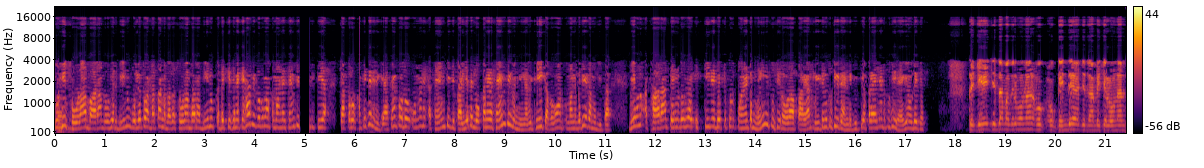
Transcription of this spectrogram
ਤੁਸੀਂ 16 12 2020 ਨੂੰ ਬੋਲੇ ਤੁਹਾਡਾ ਧੰਨਵਾਦ ਆ 16 12 20 ਨੂੰ ਕਦੇ ਕਿਸੇ ਨੇ ਕਿਹਾ ਵੀ ਭਗਵੰਤ ਮਾਨ ਨੇ ਸਹਿਮਤੀ ਦਿੱਤੀ ਆ ਚੱਕ ਲੋਕਾਂ ਕਿਸੇ ਨੇ ਨਹੀਂ ਕਿਹਾ ਕਿਉਂਕਿ ਉਦੋਂ ਉਹਨਾਂ ਨੇ ਅਸਹਿਮਤੀ ਜਤਾਈ ਹੈ ਤੇ ਲੋਕਾਂ ਨੇ ਅਸਹਿਮਤੀ ਮੰਨੀ ਆ ਵੀ ਠੀਕ ਆ ਭਗਵੰਤ ਮਾਨ ਨੇ ਵਧੀਆ ਕੰਮ ਕੀਤਾ। ਜੇ ਹੁਣ 18 3 2021 ਦੇ ਵਿੱਚ ਕੋਈ ਪੁਆਇੰਟ ਨਹੀਂ ਤੁਸੀਂ ਰੌਲਾ ਪਾਇਆ ਮੀਟਿੰਗ ਤੁਸੀਂ ਅਟੈਂਡ ਕੀਤੀ ਆ ਪ੍ਰੈਜ਼ੈਂਟ ਤੁਸੀਂ ਰਹਿ ਗਏ ਉਹਦੇ 'ਚ। ਤੇ ਜੇ ਜਿੱਦਾਂ ਮਤਲਬ ਉਹਨਾਂ ਉਹ ਉਹ ਕਹਿੰਦੇ ਆ ਜਿੱਦਾਂ ਵੀ ਚਲੋ ਉਹਨਾਂ ਨੇ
